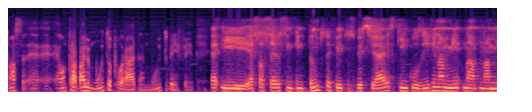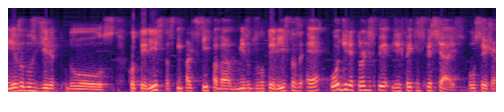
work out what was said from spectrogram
nossa, é, é um trabalho muito apurado, é muito bem feito. É, e essa série assim, tem tantos efeitos especiais que, inclusive, na, me- na, na mesa dos, dire... dos roteiristas, quem participa da mesa dos roteiristas é o diretor de, de efeitos especiais. Ou seja,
